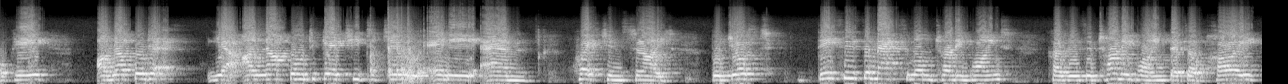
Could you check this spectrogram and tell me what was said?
Okay, I'm not going to, yeah, I'm not going to get you to do any um, questions tonight, but just this is the maximum turning point because it's a turning point that's up high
